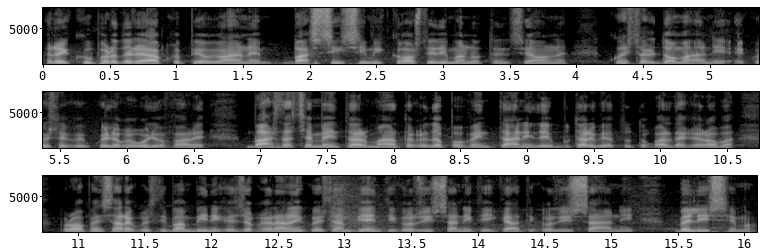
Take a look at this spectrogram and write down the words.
recupero delle acque piovane, bassissimi costi di manutenzione. Questo è il domani e questo è quello che voglio fare. Basta cemento armato che dopo vent'anni devi buttare via tutto. Guarda che roba, prova a pensare a questi bambini che giocheranno in questi ambienti così sanificati, così sani, bellissimo.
